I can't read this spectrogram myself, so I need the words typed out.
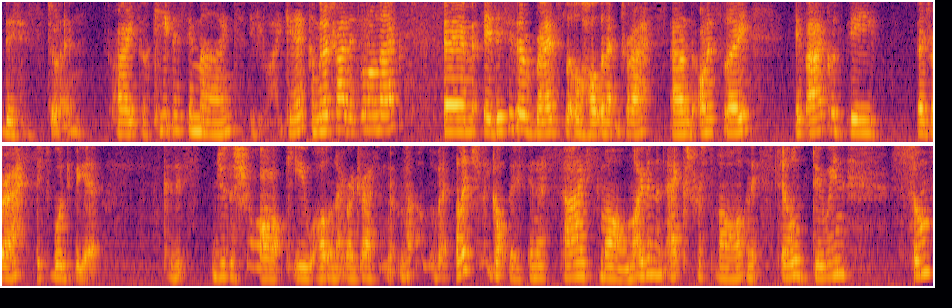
This is stunning. Right so keep this in mind if you like it. I'm gonna try this one on next. Um it, this is a red little halter neck dress and honestly if i could be a dress this would be it. Because it's just a short cute halter neck red dress and i love it. I literally got this in a size small not even an extra small and it's still doing some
